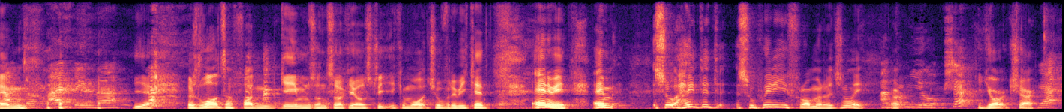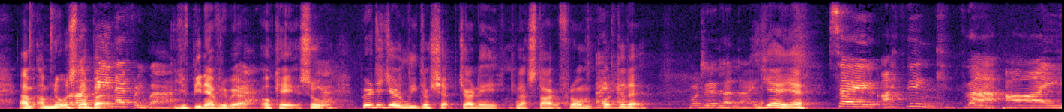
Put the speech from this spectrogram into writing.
yeah, Um, I've, I've been there. Yeah, there's lots of fun games on Sauchiehall Street you can watch over the weekend. Anyway, um, so how did so where are you from originally? I'm Or- from Yorkshire. Yorkshire. Yeah. I'm, I'm But noticing a I've bit. been everywhere. You've been everywhere. Yeah. Okay, so Yeah. where did your leadership journey kind of start from? What did it? What did it look like? Yeah, yeah. So I think that I,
